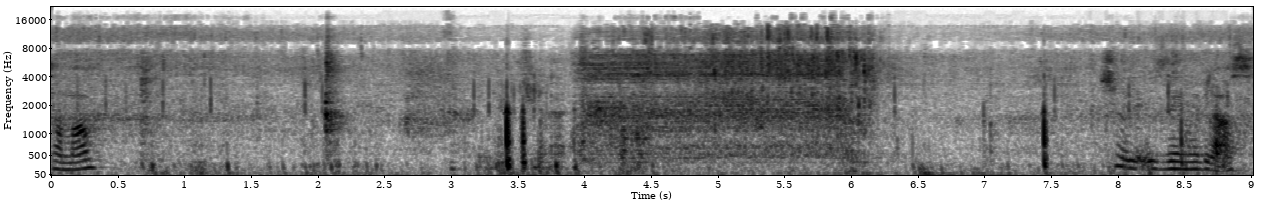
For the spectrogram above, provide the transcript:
Tamam. Şöyle üzerine biraz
